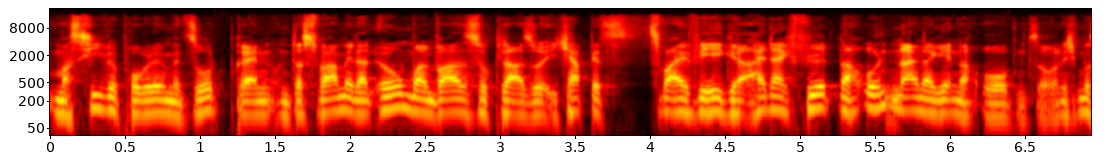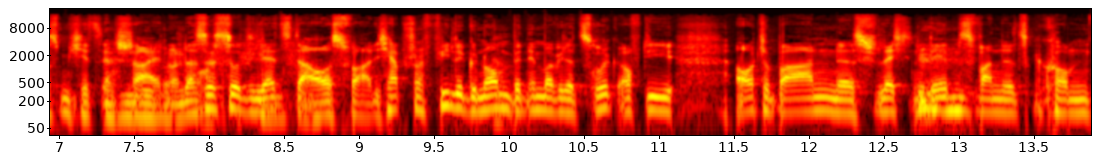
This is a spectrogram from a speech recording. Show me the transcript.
massive Probleme mit Sodbrennen und das war mir dann irgendwann war es so klar, so ich habe jetzt zwei Wege, einer führt nach unten, einer geht nach oben so. Und ich muss mich jetzt entscheiden. und das ist so die letzte Ausfahrt. Ich habe schon viele genommen, bin immer wieder zurück auf die Autobahn des schlechten Lebenswandels gekommen.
